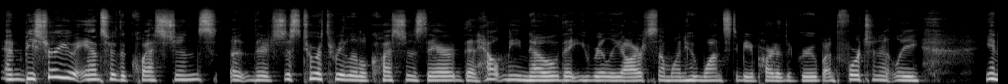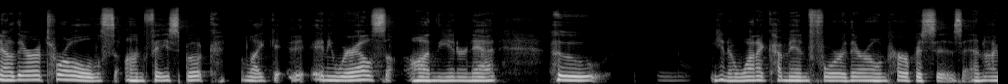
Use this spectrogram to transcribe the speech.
And be sure you answer the questions. Uh, there's just two or three little questions there that help me know that you really are someone who wants to be a part of the group. Unfortunately, you know, there are trolls on Facebook, like anywhere else on the internet, who, you know, want to come in for their own purposes. And I,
